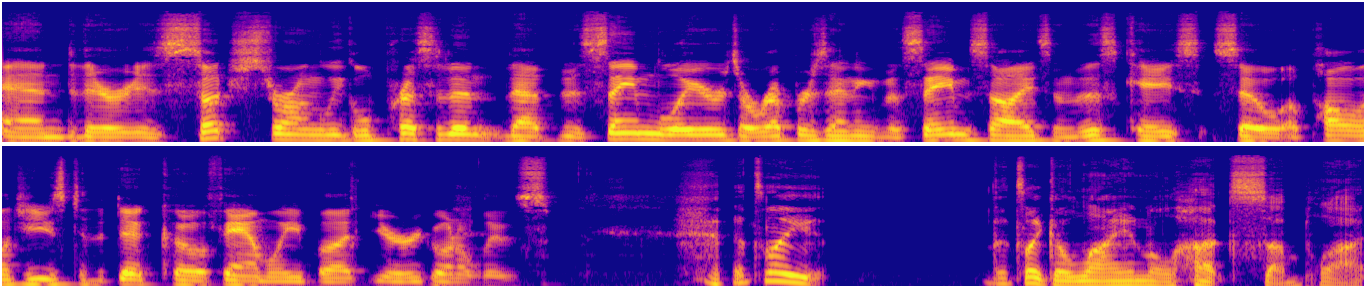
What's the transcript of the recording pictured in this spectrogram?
and there is such strong legal precedent that the same lawyers are representing the same sides in this case. So apologies to the Ditko family, but you're going to lose. That's like that's like a Lionel Hutz subplot.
